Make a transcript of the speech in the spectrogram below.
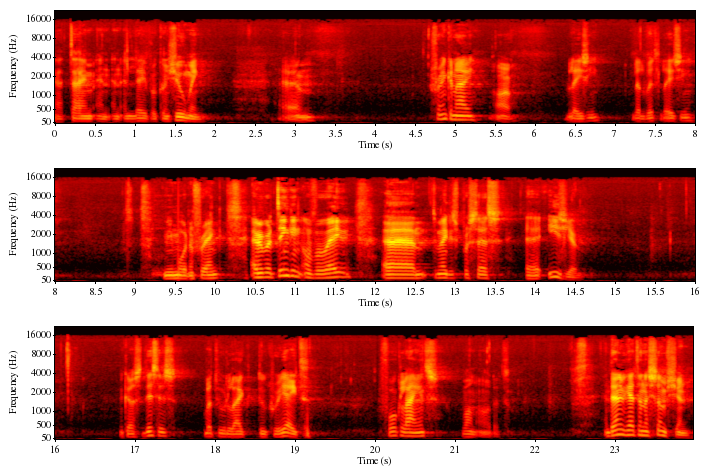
yeah, time and, and, and, labor consuming. Um, Frank and I are lazy, a little bit lazy, me more than Frank. And we were thinking of a way um, to make this process uh, easier. Because this is what we would like to create. Four clients, one audit. And then we had an assumption.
